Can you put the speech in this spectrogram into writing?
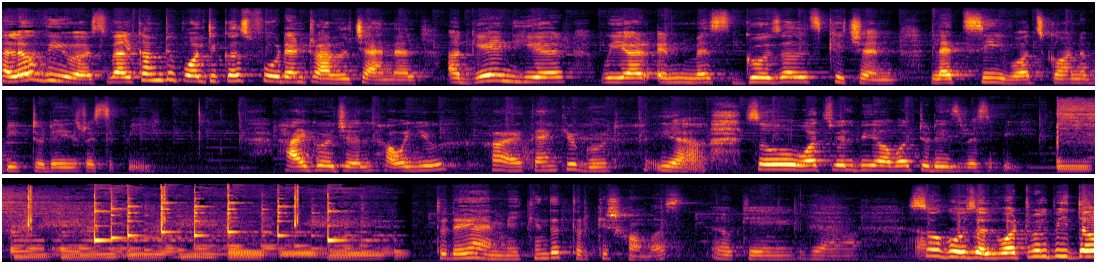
Hello viewers, welcome to Politikos Food and Travel channel. Again here we are in Miss Gozal's kitchen. Let's see what's gonna be today's recipe. Hi Gozal, how are you? Hi, thank you. Good. Yeah, so what will be our today's recipe? Today I am making the Turkish hummus. Okay. Yeah. So Gozal, what will be the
